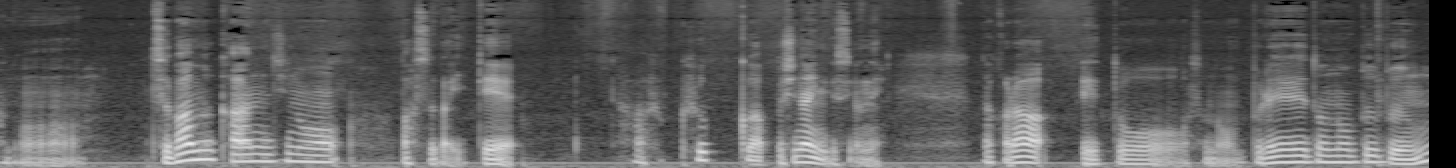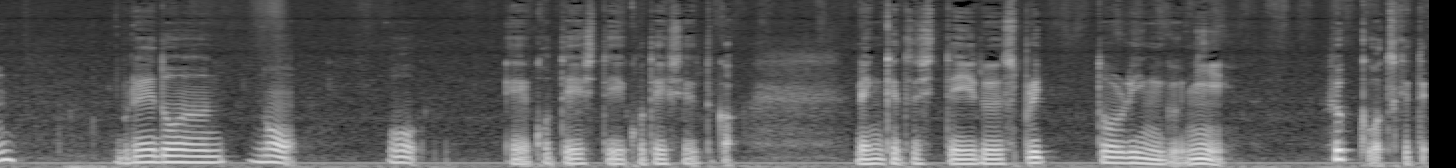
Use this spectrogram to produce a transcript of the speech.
あのつばむ感じのバスがいてフックアップしないんですよね。だからえっ、とそのブレードの部分ブレードのを、えー、固定して固定してるとか連結しているスプリットリングにフックをつけて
